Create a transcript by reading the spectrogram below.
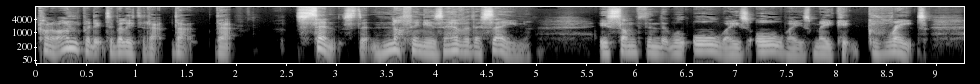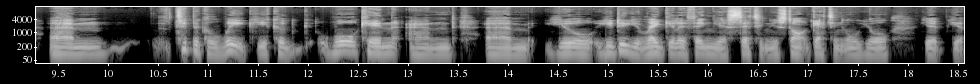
kind of unpredictability, that that that sense that nothing is ever the same is something that will always, always make it great. Um, typical week you could walk in and um, you you do your regular thing you sit and you start getting all your, your your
